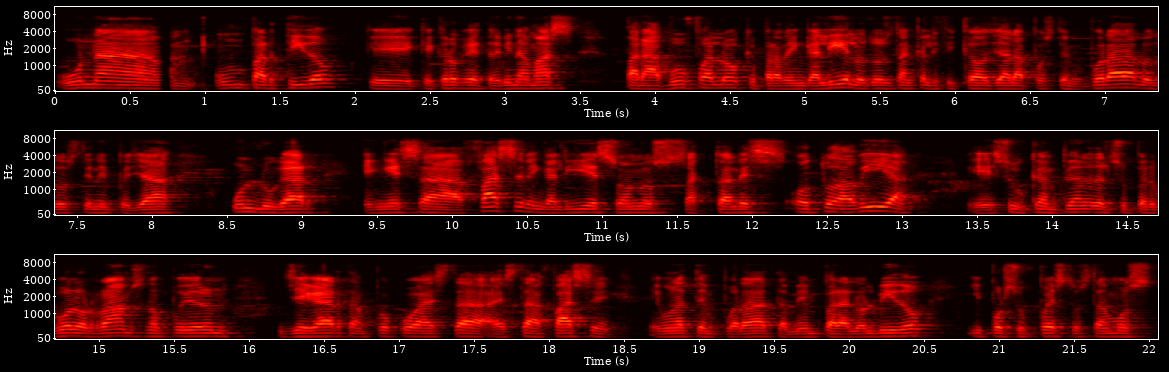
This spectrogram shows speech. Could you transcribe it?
una, un partido que, que, creo que termina más para Buffalo que para Bengalíes, los dos están calificados ya a la postemporada, los dos tienen pues ya un lugar en esa fase, Bengalíes son los actuales o todavía eh, subcampeones del Super Bowl, los Rams no pudieron llegar tampoco a esta, a esta fase en una temporada también para el olvido. Y por supuesto estamos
